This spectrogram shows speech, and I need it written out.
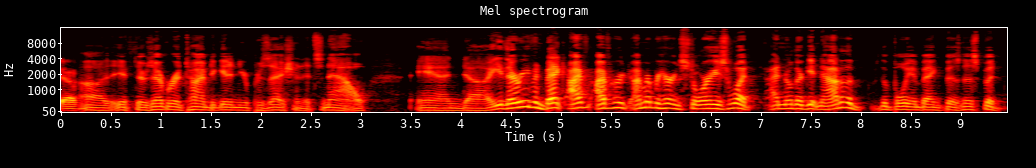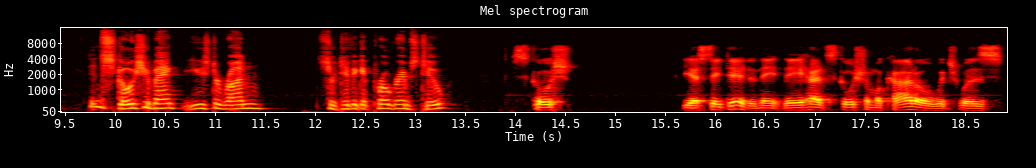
Yeah. Uh, if there's ever a time to get in your possession, it's now. And uh, they're even bank. I've I've heard. I remember hearing stories. What I know they're getting out of the the bullion bank business, but didn't Scotiabank used to run certificate programs too? Scotia, yes, they did, and they they had Scotia Mocatta, which was,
